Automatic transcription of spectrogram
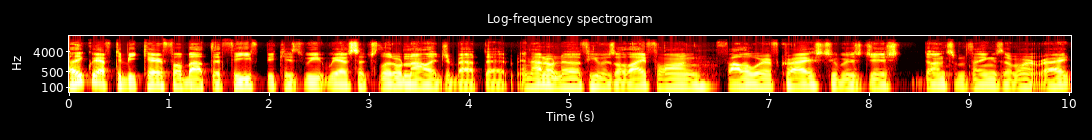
I think we have to be careful about the thief because we, we have such little knowledge about that. And I don't know if he was a lifelong follower of Christ who was just done some things that weren't right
